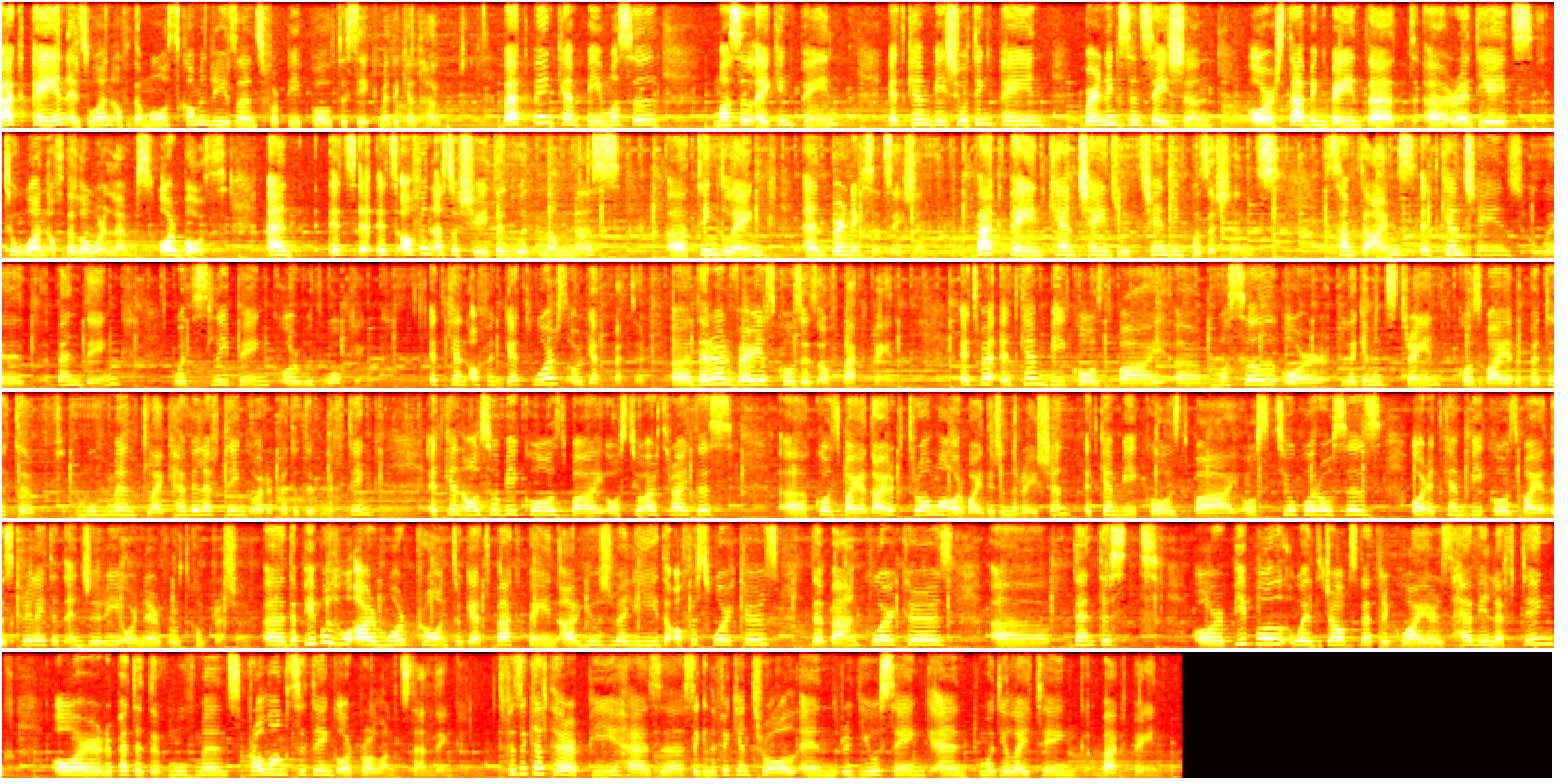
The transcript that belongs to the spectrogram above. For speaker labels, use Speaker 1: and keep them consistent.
Speaker 1: Back pain is one of the most common reasons for people to seek medical help. Back pain can be muscle, muscle aching pain. It can be shooting pain, burning sensation, or stabbing pain that uh, radiates to one of the lower limbs, or both. And it's, it's often associated with numbness, uh, tingling, and burning sensation. Back pain can change with changing positions. Sometimes it can change with bending, with sleeping, or with walking. It can often get worse or get better. Uh, there are various causes of back pain. It, it can be caused by muscle or ligament strain caused by a repetitive movement like heavy lifting or repetitive lifting. It can also be caused by osteoarthritis, uh, caused by a direct trauma or by degeneration. It can be caused by osteoporosis or it can be caused by a disc-related injury or nerve root compression. Uh, the people who are more prone to get back pain are usually the office workers, the bank workers, uh, dentists, or people with jobs that requires heavy lifting or repetitive movements, prolonged sitting or prolonged standing. Physical therapy has a significant role in reducing and modulating back pain.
